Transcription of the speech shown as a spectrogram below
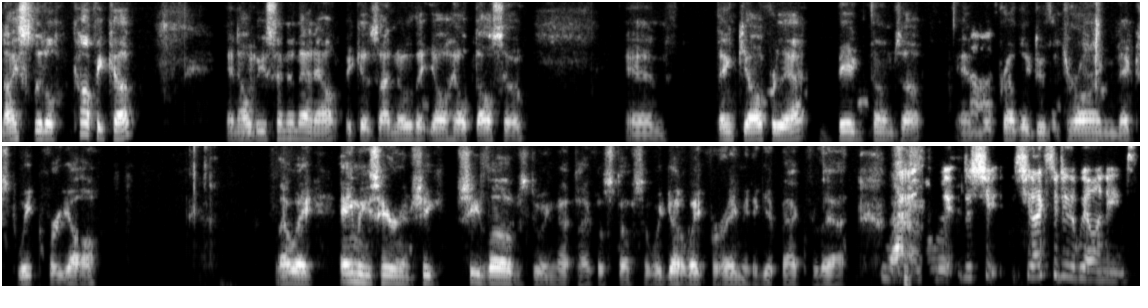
nice little coffee cup, and I'll be mm-hmm. sending that out because I know that y'all helped also, and thank y'all for that. Big thumbs up. and we'll probably do the drawing next week for y'all. That way, Amy's here and she she loves doing that type of stuff. So we got to wait for Amy to get back for that. Yeah, does she she likes to do the wheel of names.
